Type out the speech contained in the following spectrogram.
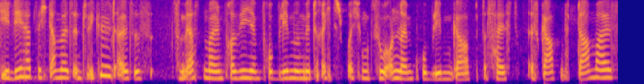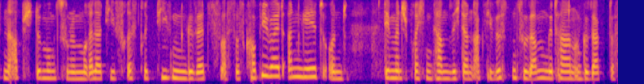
Die Idee hat sich damals entwickelt, als es zum ersten Mal in Brasilien Probleme mit Rechtsprechung zu Online-Problemen gab. Das heißt, es gab damals eine Abstimmung zu einem relativ restriktiven Gesetz, was das Copyright angeht und Dementsprechend haben sich dann Aktivisten zusammengetan und gesagt, das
